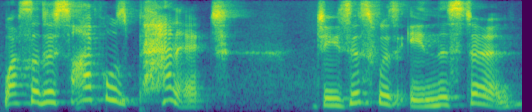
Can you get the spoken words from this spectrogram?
Whilst the disciples panicked, Jesus was in the stern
